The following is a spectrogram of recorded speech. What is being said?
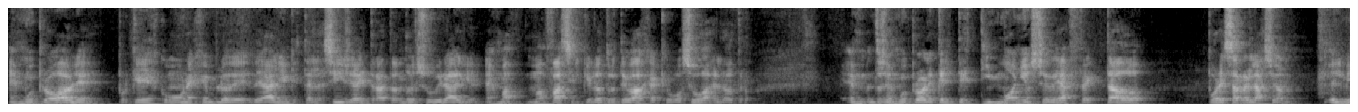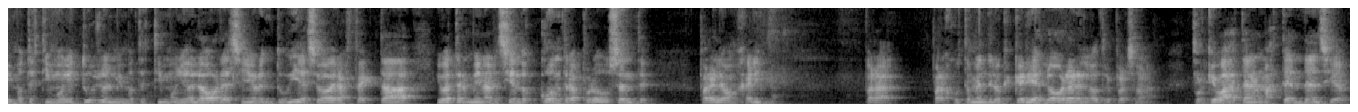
es muy probable, porque es como un ejemplo de, de alguien que está en la silla y tratando de subir a alguien. Es más, más fácil que el otro te baje que vos subas al otro. Es- Entonces es muy probable que el testimonio se vea afectado por esa relación. El mismo testimonio tuyo, el mismo testimonio de la obra del Señor en tu vida se va a ver afectada y va a terminar siendo contraproducente para el evangelismo. Para, para justamente lo que querías lograr en la otra persona. Porque vas a tener más tendencia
